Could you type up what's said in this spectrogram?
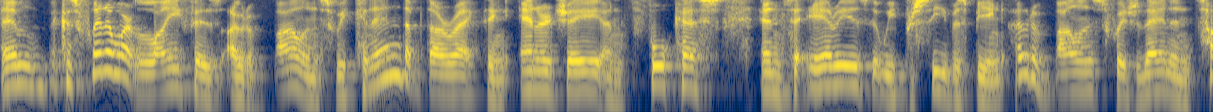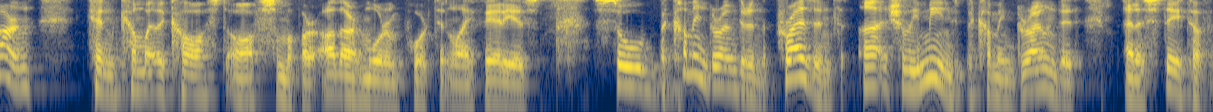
um, because when our life is out of balance, we can end up directing energy and focus into areas that we perceive as being out of balance, which then in turn can come at the cost of some of our other more important life areas. So, becoming grounded in the present actually means becoming grounded in a state of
